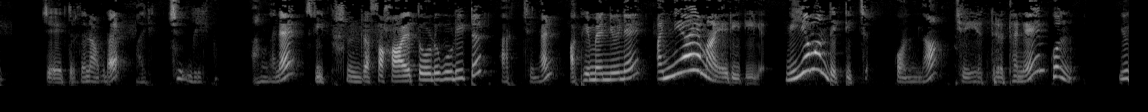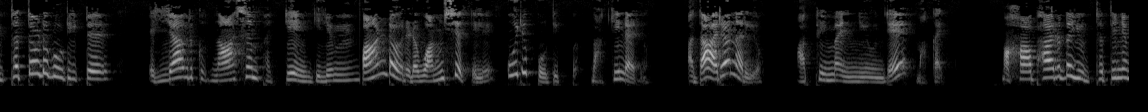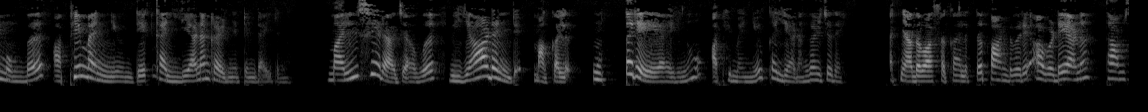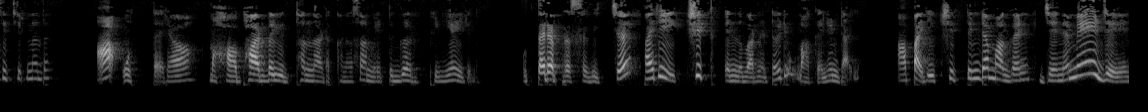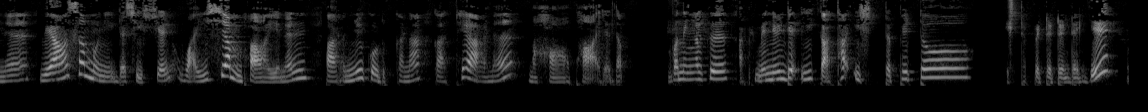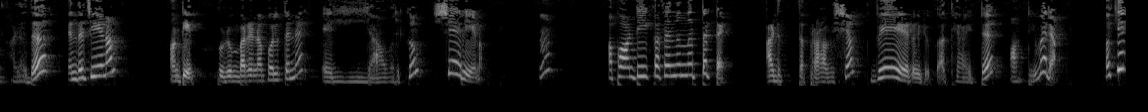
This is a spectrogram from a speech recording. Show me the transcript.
ജയദ്രഥൻ അവിടെ മരിച്ചു വീണു. അങ്ങനെ ശ്രീകൃഷ്ണന്റെ സഹായത്തോടു കൂടിയിട്ട് അർജുനൻ അഭിമന്യുവിനെ അന്യായമായ രീതിയിൽ നിയമം തെറ്റിച്ച് കൊന്ന ജയദ്രഥനെ കൊന്നു. യുദ്ധത്തോടു കൂടിയിട്ട് എല്ലാവർക്കും നാശം പറ്റിയെങ്കിലും പാണ്ഡവരുടെ വംശത്തിൽ ഒരു പൊടിപ്പ് ബാക്കിയുണ്ടായിരുന്നു. അതാരാന്നറിയോ? അഭിമന്യുവിന്റെ മകൻ. മഹാഭാരത യുദ്ധത്തിന് മുമ്പ് അഭിമന്യുവിന്റെ കല്യാണം കഴിഞ്ഞിട്ടുണ്ടായിരുന്നു. മത്സ്യരാജാവ് വിരാടന്റെ മകൾ ഉത്തരയായിരുന്നു അഭിമന്യു കല്യാണം കഴിച്ചത്. അജ്ഞാതവാസകാലത്ത് പാണ്ഡവര് അവിടെയാണ് താമസിച്ചിരുന്നത്. ആ ഉത്തര മഹാഭാരത യുദ്ധം നടക്കുന്ന സമയത്ത് ഗർഭിണിയായിരുന്നു. ഉത്തര പ്രസവിച്ച് പരീക്ഷിത് എന്ന് പറഞ്ഞിട്ട് ഒരു മകനുണ്ടായി. ആ പരീക്ഷിത്തിന്റെ മകൻ ജനമേജയന് വ്യാസമുനിയുടെ ശിഷ്യൻ വൈശംഭായനൻ പറഞ്ഞു കൊടുക്കണ കഥയാണ് മഹാഭാരതം. അപ്പൊ നിങ്ങൾക്ക് അഭിമന്യുവിന്റെ ഈ കഥ ഇഷ്ടപ്പെട്ടോ? ഇഷ്ടപ്പെട്ടിട്ടുണ്ടെങ്കിൽ നിങ്ങളിത് എന്താ ചെയ്യണം? അതുകൊണ്ട് എപ്പോഴും പറയണ പോലെ തന്നെ എല്ലാവർക്കും ഷെയർ ചെയ്യണം? അപ്പൊ ആണ്ടി ഈ കഥ നിർത്തട്ടെ. അടുത്ത പ്രാവശ്യം വേറൊരു കഥയായിട്ട് ആണ്ടി വരാം. ഓക്കെ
